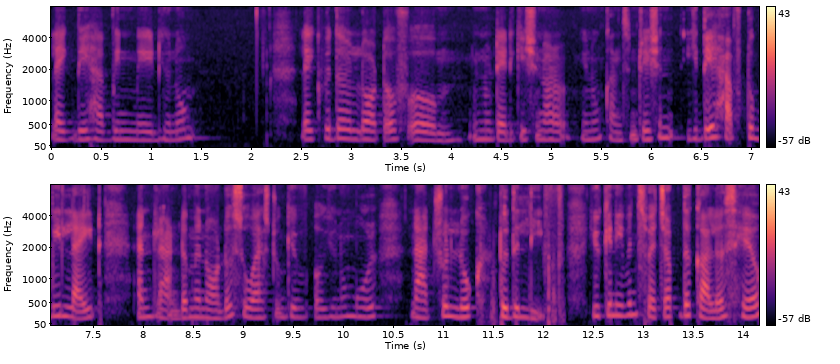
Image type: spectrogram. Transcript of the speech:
like they have been made you know like with a lot of um, you know dedication or you know concentration they have to be light and random in order so as to give a you know more natural look to the leaf. You can even switch up the colors here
